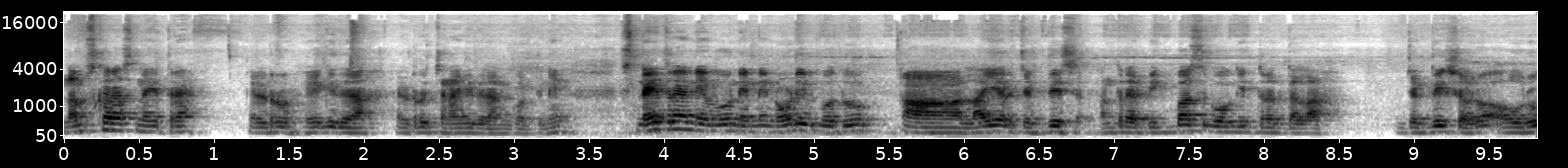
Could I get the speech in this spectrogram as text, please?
ನಮಸ್ಕಾರ ಸ್ನೇಹಿತರೆ ಎಲ್ಲರೂ ಹೇಗಿದ್ದೀರಾ? ಎಲ್ಲರೂ ಚೆನ್ನಾಗಿದ್ದೀರಾ ಅನ್ಕೊತೀನಿ ಸ್ನೇಹಿತರೆ, ನೀವು ನಿನ್ನೆ ನೋಡಿರ್ಬೋದು ಲಾಯರ್ ಜಗದೀಶ್, ಅಂದರೆ ಬಿಗ್ ಬಾಸ್ಗೆ ಹೋಗಿದ್ರದ್ದಲ್ಲ ಜಗದೀಶ್ ಅವರು ಅವರು.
